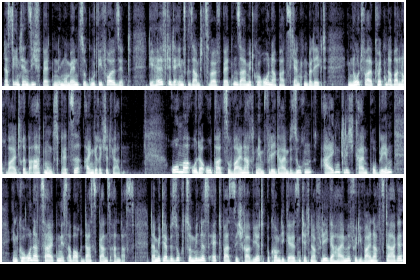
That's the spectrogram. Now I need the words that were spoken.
dass die Intensivbetten im Moment so gut wie voll sind. Die Hälfte der insgesamt zwölf Betten sei mit Corona-Patienten belegt. Im Notfall könnten aber noch weitere Beatmungsplätze eingerichtet werden. Oma oder Opa zu Weihnachten im Pflegeheim besuchen, eigentlich kein Problem. In Corona-Zeiten ist aber auch das ganz anders. Damit der Besuch zumindest etwas sicherer wird, bekommen die Gelsenkirchener Pflegeheime für die Weihnachtstage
